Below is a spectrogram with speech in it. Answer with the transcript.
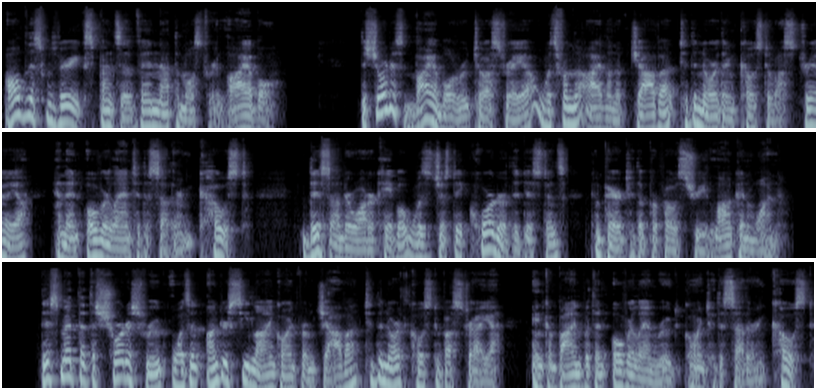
All this was very expensive and not the most reliable. The shortest viable route to Australia was from the island of Java to the northern coast of Australia and then overland to the southern coast. This underwater cable was just a quarter of the distance compared to the proposed Sri Lankan one. This meant that the shortest route was an undersea line going from Java to the north coast of Australia and combined with an overland route going to the southern coast.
